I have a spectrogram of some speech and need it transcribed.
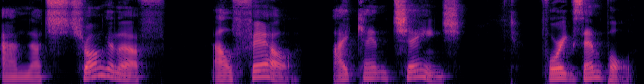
I'm not strong enough. I'll fail. I can't change. For example,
